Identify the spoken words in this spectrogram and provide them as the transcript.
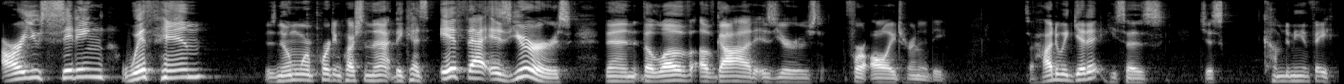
Are you sitting with Him? There's no more important question than that because if that is yours, then the love of God is yours for all eternity. So, how do we get it? He says, just come to me in faith.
